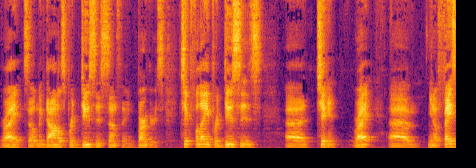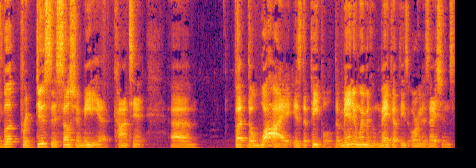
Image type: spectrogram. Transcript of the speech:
right? So McDonald's produces something, burgers. Chick fil A produces uh, chicken, right? Um, you know, Facebook produces social media content. Um, but the why is the people, the men and women who make up these organizations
